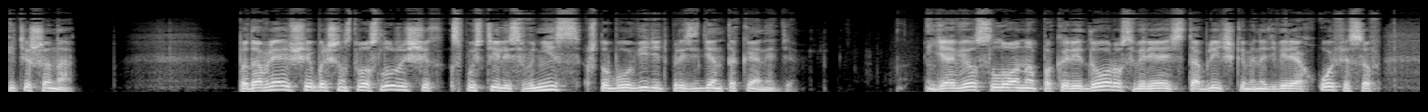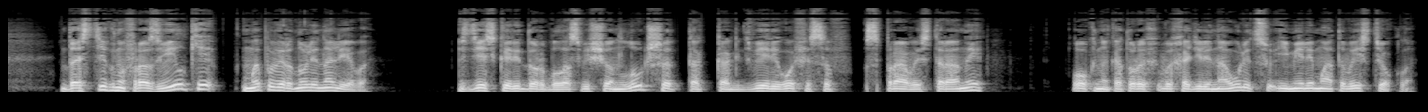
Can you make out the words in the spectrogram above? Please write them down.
и тишина. Подавляющее большинство служащих спустились вниз, чтобы увидеть президента Кеннеди. Я вез Лона по коридору, сверяясь с табличками на дверях офисов. Достигнув развилки, мы повернули налево. Здесь коридор был освещен лучше, так как двери офисов с правой стороны, окна которых выходили на улицу, имели матовые стекла.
